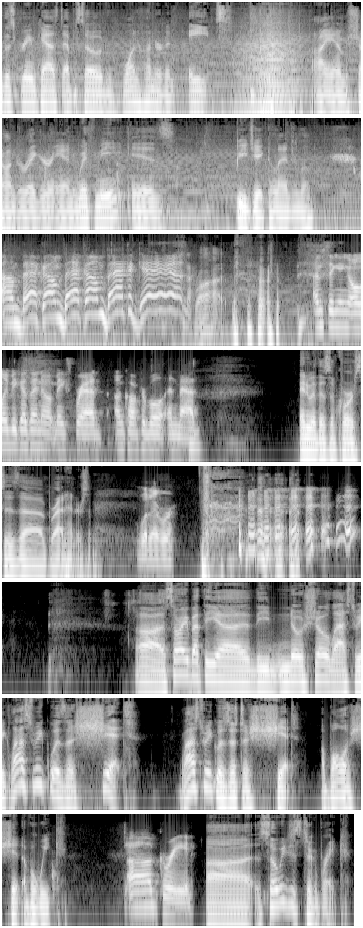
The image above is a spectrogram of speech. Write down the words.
to the Screamcast episode 108. I am Sean DeRager, and with me is BJ Colangelo. I'm back, I'm back, I'm back again. Right. I'm singing only because I know it makes Brad uncomfortable and mad. and with us, of course, is uh, Brad Henderson. Whatever. Uh, sorry about the uh, the no show last week. Last week was a shit. Last week was just a shit, a ball of shit of a week. Agreed. Uh, so we just took a break.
